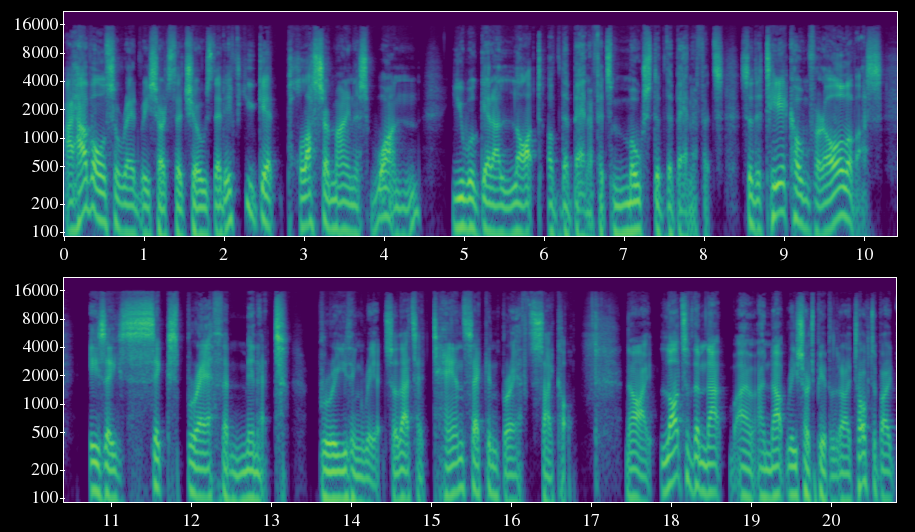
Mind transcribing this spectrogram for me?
I have also read research that shows that if you get plus or minus one, you will get a lot of the benefits, most of the benefits. So the take home for all of us is a six breath a minute breathing rate. So that's a 10 second breath cycle. Now, lots of them that uh, and that research paper that I talked about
